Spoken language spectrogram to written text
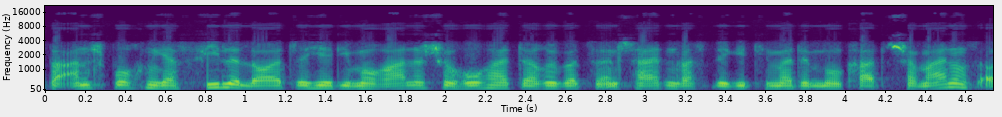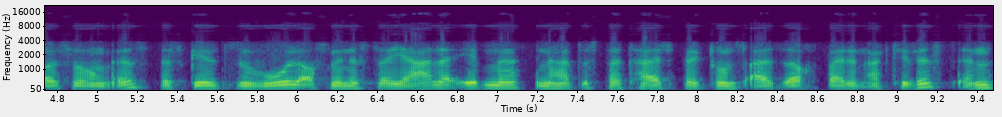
beanspruchen ja viele Leute hier die moralische Hoheit darüber zu entscheiden, was legitimer demokratischer Meinungsäußerung ist. Das gilt sowohl auf ministerialer Ebene innerhalb des Parteispektrums als auch bei den AktivistInnen.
